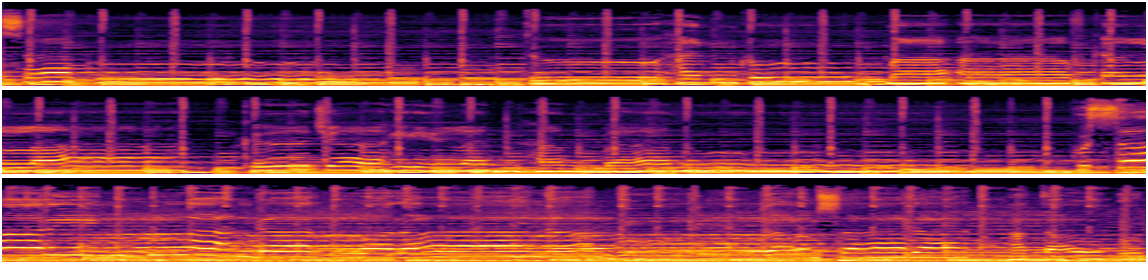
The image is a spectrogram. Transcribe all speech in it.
dosaku. Tuhanku maafkanlah kejahilan hambamu. Ku sering melanggar laranganmu Dalam sadar ataupun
